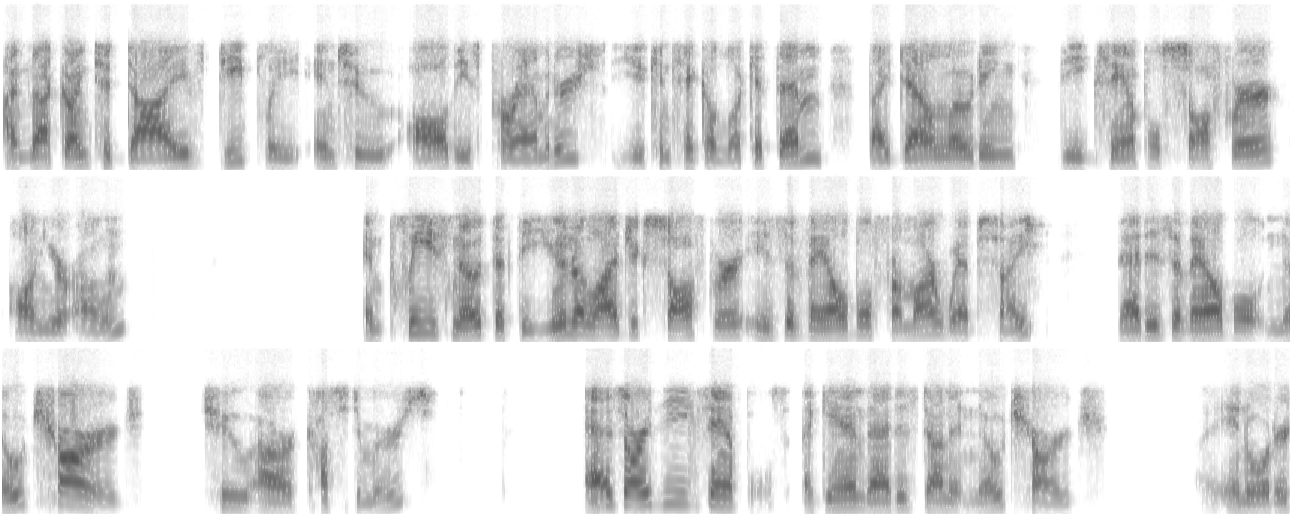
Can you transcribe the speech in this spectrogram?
I'm not going to dive deeply into all these parameters. You can take a look at them by downloading the example software on your own. And please note that the Unilogic software is available from our website. That is available no charge to our customers, as are the examples. Again, that is done at no charge uh, in order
